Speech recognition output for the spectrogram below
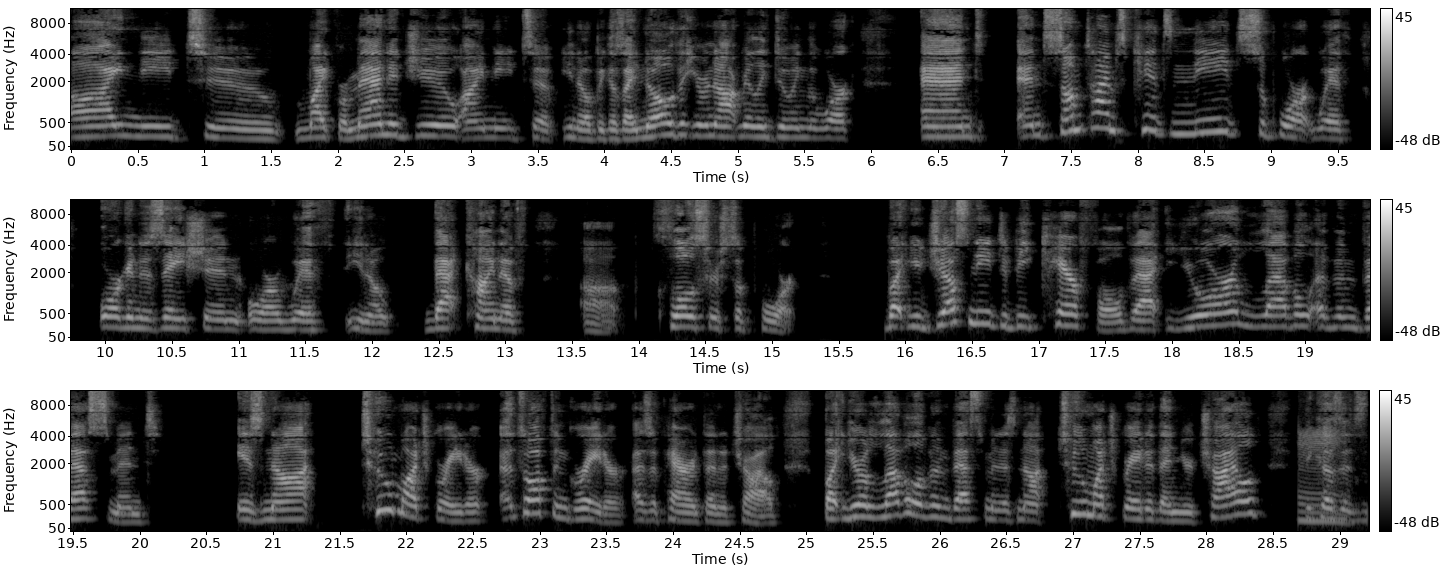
i need to micromanage you. I need to you know because i know that you're not really doing the work. And and sometimes kids need support with organization or with you know that kind of uh, closer support. But you just need to be careful that your level of investment is not too much greater. It's often greater as a parent than a child, but your level of investment is not too much greater than your child because mm. it's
